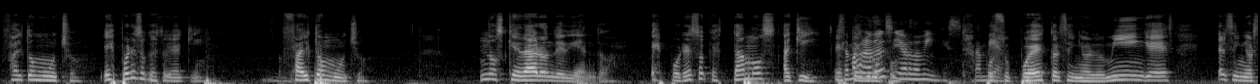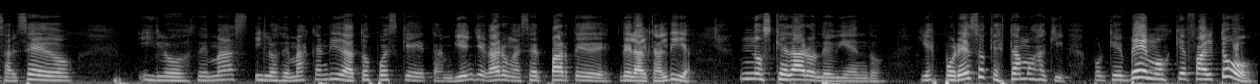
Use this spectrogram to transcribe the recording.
faltó mucho. Es por eso que estoy aquí. Faltó mucho. Nos quedaron debiendo. Es por eso que estamos aquí. Estamos este hablando del señor Domínguez. También. Por supuesto, el señor Domínguez, el señor Salcedo, y los demás y los demás candidatos pues que también llegaron a ser parte de, la alcaldía nos quedaron debiendo y es por eso que estamos aquí porque vemos que faltó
